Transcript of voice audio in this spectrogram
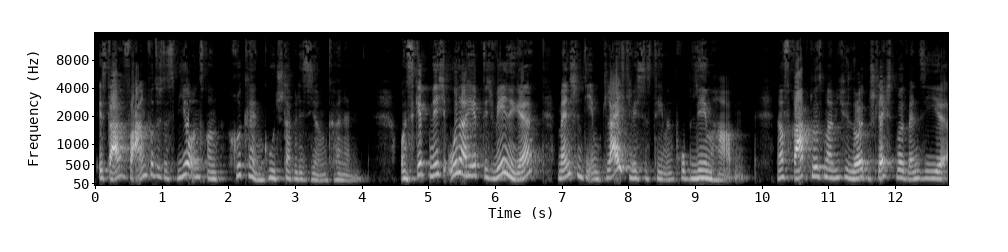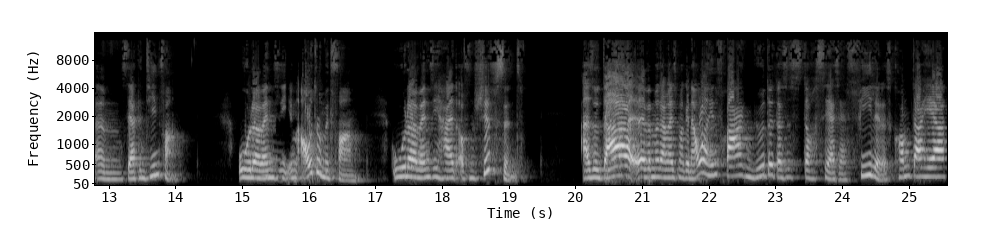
ist dafür verantwortlich, dass wir unseren Rücken gut stabilisieren können. Und es gibt nicht unerheblich wenige Menschen, die im Gleichgewichtssystem ein Problem haben. Na, frag bloß mal, wie vielen Leuten schlecht wird, wenn sie ähm, Serpentin fahren. Oder wenn sie im Auto mitfahren. Oder wenn sie halt auf dem Schiff sind. Also da, äh, wenn man da jetzt mal genauer hinfragen würde, das ist doch sehr, sehr viele. Das kommt daher,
